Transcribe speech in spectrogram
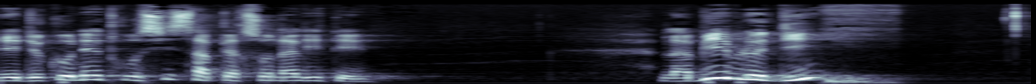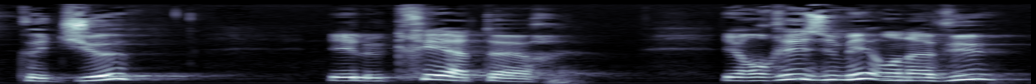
et de connaître aussi sa personnalité. La Bible dit que Dieu est le Créateur. Et en résumé, on a vu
